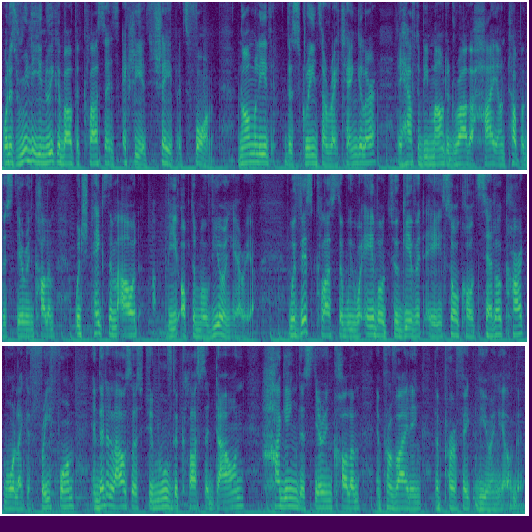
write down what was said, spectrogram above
What is really unique about the cluster is actually its shape, its form. Normally the screens are rectangular, they have to be mounted rather high on top of the steering column, which takes them out uh, the optimal viewing area. With this cluster, we were able to give it a so-called saddle cart, more like a freeform, and that allows us to move the cluster down, hugging the steering column and providing the perfect viewing angle.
